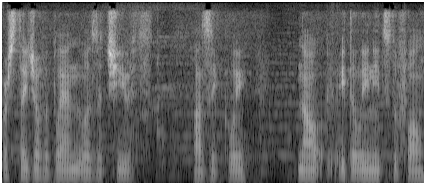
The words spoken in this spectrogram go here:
first stage of the plan was achieved, basically. Now Italy needs to fall.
